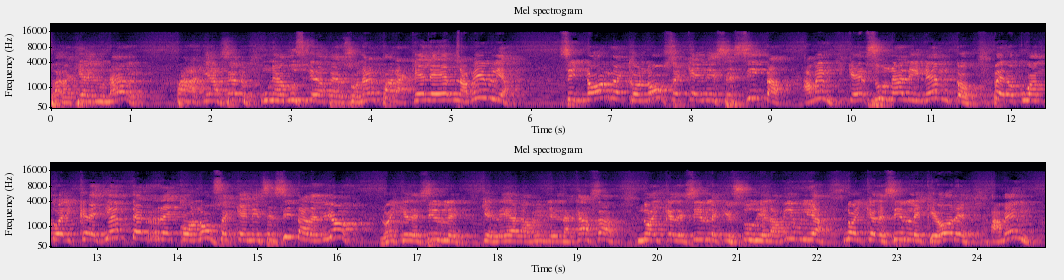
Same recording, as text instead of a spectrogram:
¿Para qué ayunar? ¿Para qué hacer una búsqueda personal? ¿Para qué leer la Biblia? Si no reconoce que necesita, amén, que es un alimento. Pero cuando el creyente reconoce que necesita de Dios, no hay que decirle que lea la Biblia en la casa, no hay que decirle que estudie la Biblia, no hay que decirle que ore, amén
